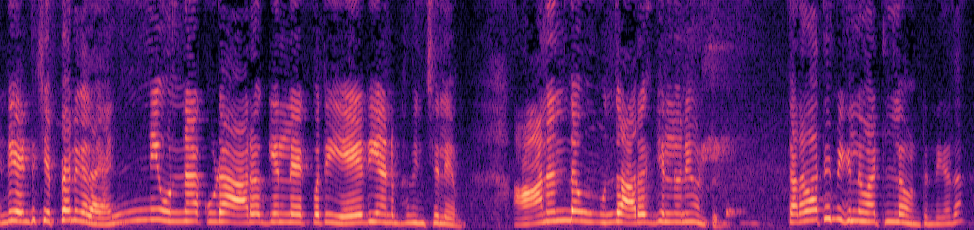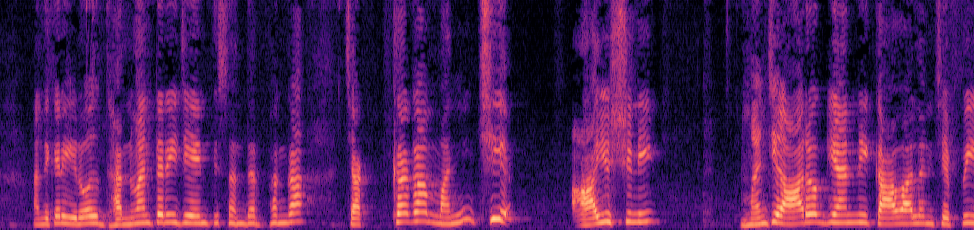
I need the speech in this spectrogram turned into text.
ఎందుకంటే చెప్పాను కదా అన్నీ ఉన్నా కూడా ఆరోగ్యం లేకపోతే ఏది అనుభవించలేం. ఆనందం ముందు ఆరోగ్యంలోనే ఉంటుంది. తర్వాతే మిగిలిన వాటిల్లో ఉంటుంది కదా. అందుకని ఈరోజు ధన్వంతరి జయంతి సందర్భంగా చక్కగా మంచి ఆయుష్ని మంచి ఆరోగ్యాన్ని కావాలని చెప్పి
